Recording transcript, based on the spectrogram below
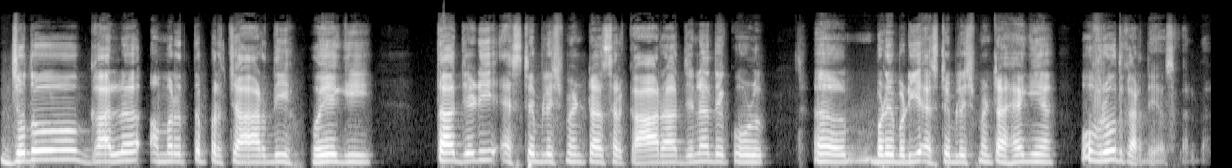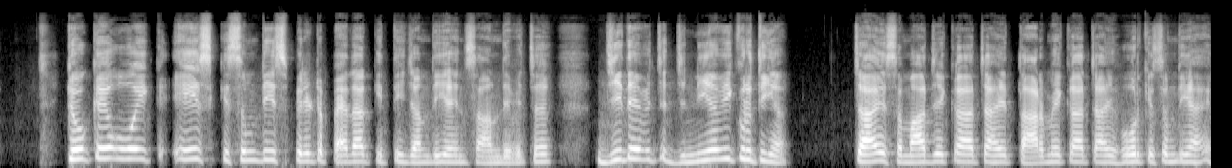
ਜਦੋਂ ਗੱਲ ਅੰਮ੍ਰਿਤ ਪ੍ਰਚਾਰ ਦੀ ਹੋਏਗੀ, ਤਾਂ ਜਿਹੜੀ ਐਸਟੈਬਲਿਸ਼ਮੈਂਟ ਆ ਸਰਕਾਰ ਆ, ਜਿਨ੍ਹਾਂ ਦੇ ਕੋਲ ਬੜੇ ਬੜੀ ਐਸਟੈਬਲਿਸ਼ਮੈਂਟਾਂ ਹੈਗੀਆਂ ਉਹ ਵਿਰੋਧ ਕਰਦੇ ਆ ਉਸ ਗੱਲ ਦਾ। ਕਿਉਂਕਿ ਉਹ ਇੱਕ ਇਸ ਕਿਸਮ ਦੀ ਸਪਿਰਿਟ ਪੈਦਾ ਕੀਤੀ ਜਾਂਦੀ ਹੈ ਇਨਸਾਨ ਦੇ ਵਿੱਚ, ਜਿਹਦੇ ਵਿੱਚ ਜਿੰਨੀਆਂ ਵੀ ਕ੍ਰਿਤੀਆਂ, ਚਾਹੇ ਸਮਾਜਿਕ ਆ, ਚਾਹੇ ਧਾਰਮਿਕ ਆ, ਚਾਹੇ ਹੋਰ ਕਿਸਮ ਦੀਆਂ ਹੈ,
